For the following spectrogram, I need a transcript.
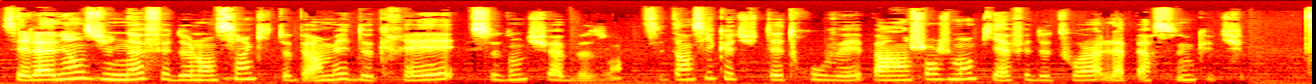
C'est l'alliance du neuf et de l'ancien qui te permet de créer ce dont tu as besoin. C'est ainsi que tu t'es trouvé par un changement qui a fait de toi la personne que tu es.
